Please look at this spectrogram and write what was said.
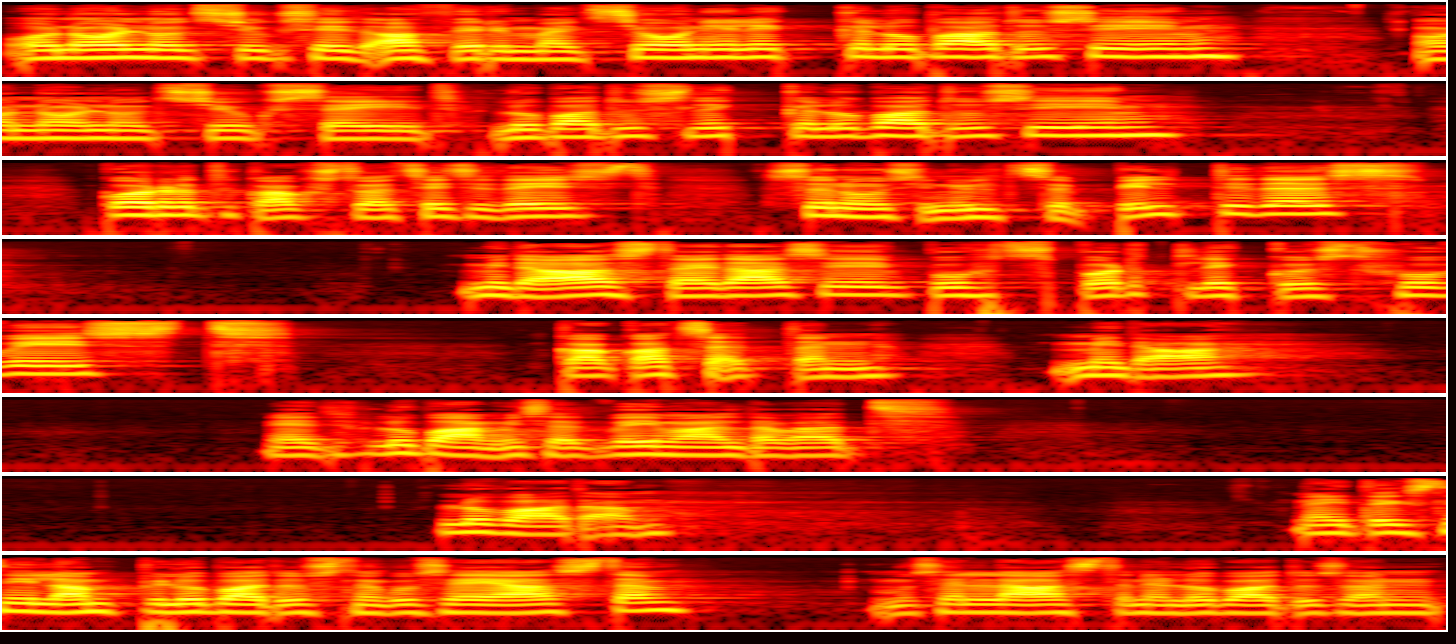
on olnud niisuguseid afirmatsioonilikke lubadusi, on olnud niisuguseid lubaduslikke lubadusi, kord kaks tuhat seitseteist sõnusin üldse piltides, mida aasta edasi puht sportlikust huvist ka katsetan, mida need lubamised võimaldavad lubada. näiteks nii lampi lubadust nagu see aasta, mu selleaastane lubadus on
